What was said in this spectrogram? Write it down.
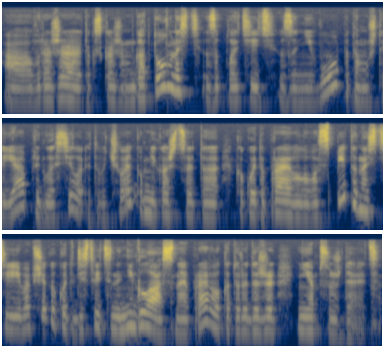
а, выражаю, так скажем, готовность заплатить за него, потому что я пригласила этого человека. Мне кажется, это какое-то правило воспитанности и вообще какое-то действительно негласное правило, которое даже не обсуждается.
